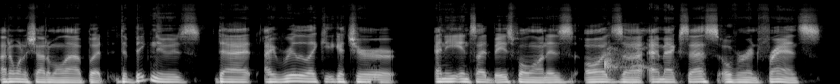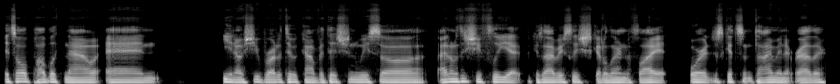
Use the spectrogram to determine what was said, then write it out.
i don't want to shout them all out but the big news that i really like to get your any inside baseball on is Aude's uh, mxs over in france. It's all public now and you know she brought it to a competition we saw. I don't think she flew yet because obviously she's got to learn to fly it or it just get some time in it rather.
